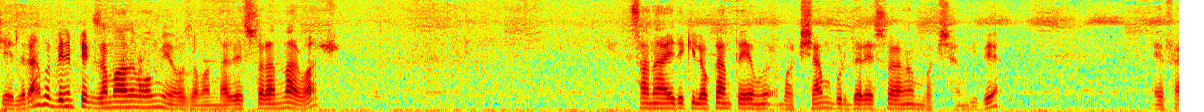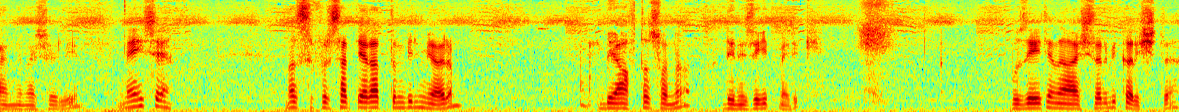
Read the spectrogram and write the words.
şeyleri ama benim pek zamanım olmuyor o zamanlar. Restoranlar var. Sanayideki lokantaya mı bakacağım, burada restorana mı bakacağım gibi. Efendime söyleyeyim. Neyse. Nasıl fırsat yarattım bilmiyorum. Bir hafta sonu denize gitmedik. Bu zeytin ağaçları bir karıştı.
